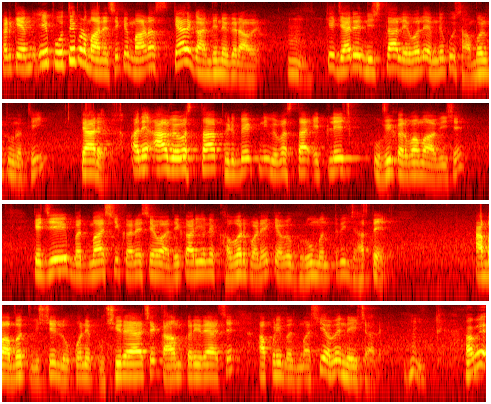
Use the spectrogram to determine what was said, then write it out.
કારણ કે એમ એ પોતે પણ માને છે કે માણસ ક્યારે ગાંધીનગર આવે? કે જ્યારે નીચલા લેવલે એમને કોઈ સાંભળતું નથી? ત્યારે. અને આ વ્યવસ્થા ફીડબેકની વ્યવસ્થા એટલે જ ઊભી કરવામાં આવી છે કે જે બદમાશી કરે છે એવા અધિકારીઓને ખબર પડે કે હવે ગૃહમંત્રી જાતે આ બાબત વિશે લોકોને પૂછી રહ્યા છે, કામ કરી રહ્યા છે. આપણી બદમાશી હવે નહીં ચાલે. હવે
